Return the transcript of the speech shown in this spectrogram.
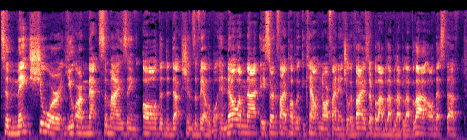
to make sure you are maximizing all the deductions available. And no, I'm not a certified public accountant or financial advisor, blah, blah, blah, blah, blah, all that stuff.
